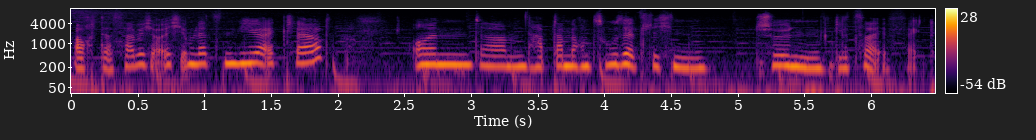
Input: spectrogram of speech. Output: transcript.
Auch das habe ich euch im letzten Video erklärt. Und ähm, habe dann noch einen zusätzlichen schönen Glitzereffekt.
